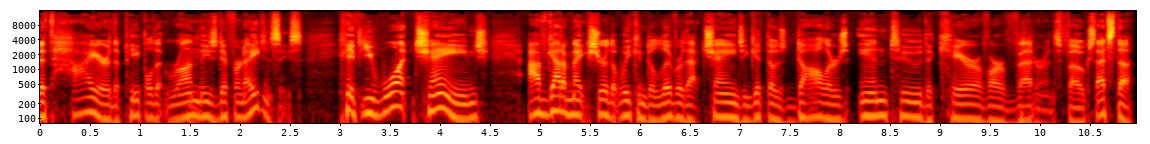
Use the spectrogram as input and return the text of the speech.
that hire the people that run these different agencies. If you want change, I've got to make sure that we can deliver that change and get those dollars into the care of our veterans, folks. That's the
